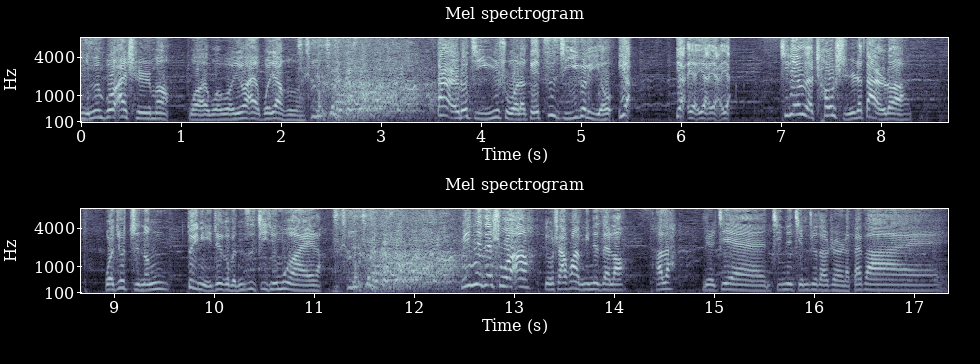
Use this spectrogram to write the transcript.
你们不爱吃吗？我我我就爱我家喝。大耳朵鲫鱼说了，给自己一个理由呀呀呀呀呀呀！今天有点超时了，大耳朵，我就只能对你这个文字进行默哀了。明天再说啊，有啥话明天再唠。好了。明儿见，今天节目就到这儿了，拜拜。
